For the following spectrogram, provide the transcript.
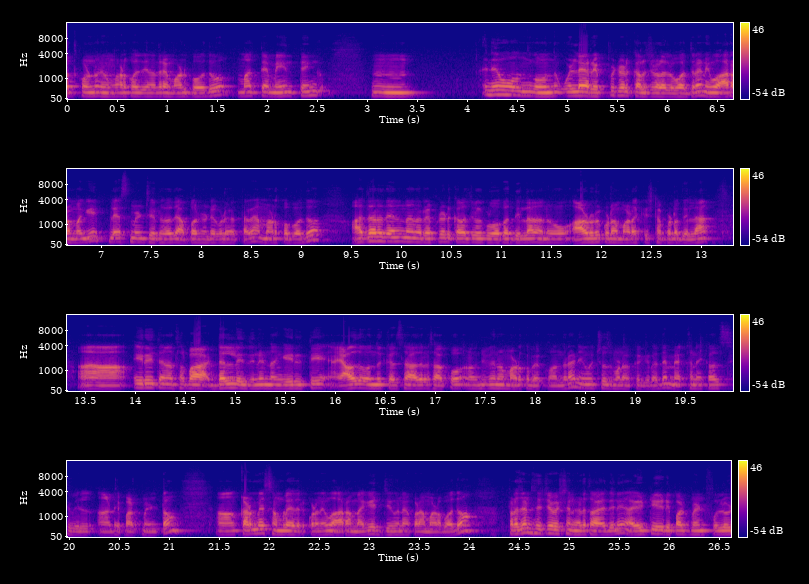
ಓದ್ಕೊಂಡು ನೀವು ಮಾಡ್ಕೋತೀನಿ ಅಂದರೆ ಮಾಡ್ಬೋದು. ಮತ್ತು ಮೇನ್ ಥಿಂಗ್ ನೀವು ಒಂದು ಒಂದು ಒಳ್ಳೆ ರೆಪ್ಯೂಟೆಡ್ ಕಾಲೇಜ್ಗಳಲ್ಲಿ ಹೋದರೆ ನೀವು ಆರಾಮಾಗಿ ಪ್ಲೇಸ್ಮೆಂಟ್ಸ್ ಇರ್ತದೆ ಅಪರ್ಚುನಿಟಿಗಳು ಇರ್ತವೆ, ಮಾಡ್ಕೋಬೋದು. ಅದರದೇನು ನಾನು ರೆಪ್ಯೂಟೆಡ್ ಕಾಲೇಜ್ಗಳಿಗೆ ಹೋಗೋದಿಲ್ಲ, ನಾನು ಆರ್ಡರ್ ಕೂಡ ಮಾಡೋಕ್ಕೆ ಇಷ್ಟಪಡೋದಿಲ್ಲ. ಈ ರೀತಿ ನಾನು ಸ್ವಲ್ಪ ಡಲ್ ಇದ್ದೀನಿ. ನನಗೆ ಈ ರೀತಿ ಯಾವುದೋ ಒಂದು ಕೆಲಸ ಆದರೆ ಸಾಕು. ನಾನು ಜೀವನ ಮಾಡ್ಕೋಬೇಕು ಅಂದರೆ ನೀವು ಚೂಸ್ ಮಾಡಬೇಕಾಗಿರೋದೇ ಮೆಕ್ಯಾನಿಕಲ್ ಸಿವಿಲ್ ಡಿಪಾರ್ಟ್ಮೆಂಟು ಕಡಿಮೆ ಸಂಬಳ ಇದ್ರೆ ಕೂಡ ನೀವು ಆರಾಮಾಗಿ ಜೀವನ ಕೂಡ ಮಾಡ್ಬೋದು. ಪ್ರೆಸೆಂಟ್ ಸಿಚುವೇಶನ್ ಹೇಳ್ತಾ ಇದ್ದೀನಿ. I T department full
